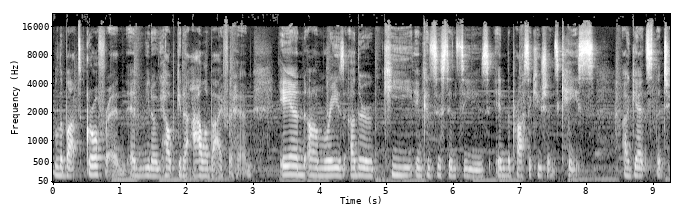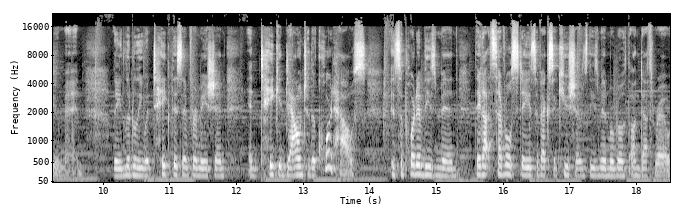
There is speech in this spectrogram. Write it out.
Labat's girlfriend, and you know help get an alibi for him, and um, raise other key inconsistencies in the prosecution's case against the two men. They literally would take this information and take it down to the courthouse in support of these men. They got several stays of executions. These men were both on death row.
